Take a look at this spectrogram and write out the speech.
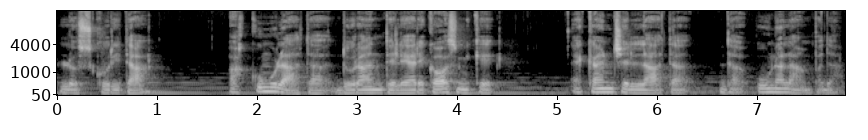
L'oscurità, accumulata durante le ere cosmiche, è cancellata da una lampada.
